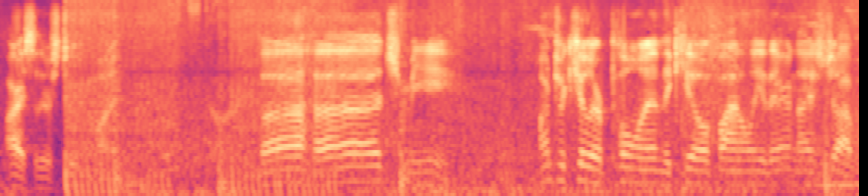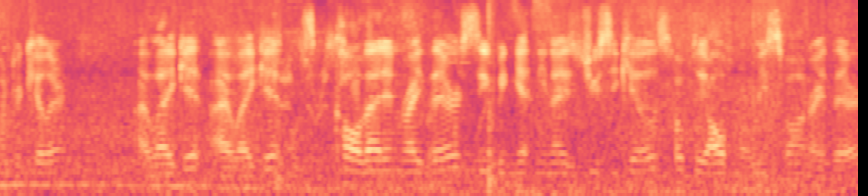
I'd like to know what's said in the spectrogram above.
Alright, so there's two of them on it. Fudge me. Hunter Killer pulling in the kill finally there. Nice job, Hunter Killer. I like it. I like it. Let's call that in right there. See if we can get any nice juicy kills. Hopefully all of them will respawn right there.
